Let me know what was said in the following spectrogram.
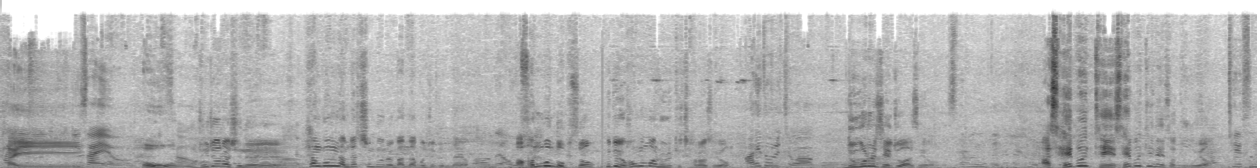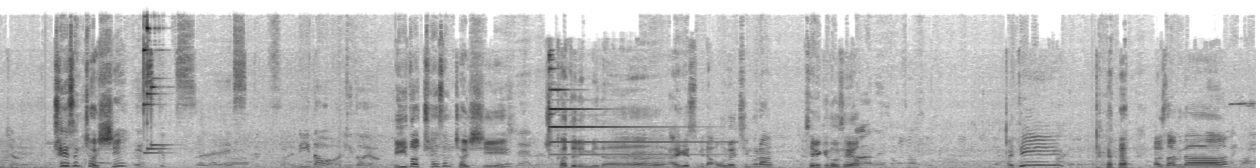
하이. 이사예요. 오. 엄청 잘하시네. 한국 남자친구를 만나본 적 있나요? 어, 네. 아 한 번도 없어? 근데 한국말을 왜 이렇게 잘하세요? 아이돌을 좋아하고 누구를 제일 좋아하세요? 아 세븐틴 세븐틴에서 누구요? 최승철. 최승철 씨? 에스쿱스 에스쿱스 리더 리더요. 리더 최승철 씨 네네. 축하드립니다. 알겠습니다. 오늘 친구랑 재밌게 노세요. 아, 네, 감사합니다. 화이팅! 감사합니다.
